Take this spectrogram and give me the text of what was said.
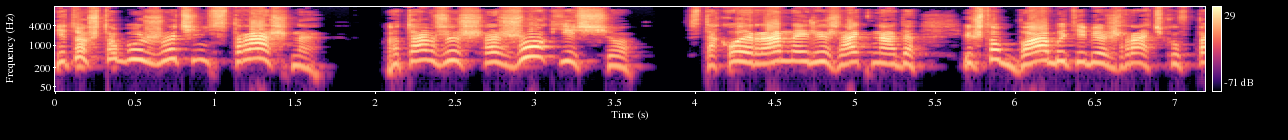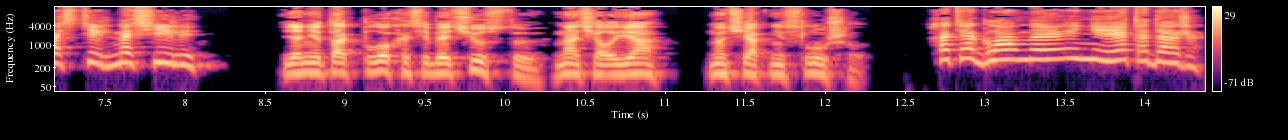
не то чтобы уж очень страшная, но там же шажок еще. С такой раной лежать надо, и чтоб бабы тебе жрачку в постель носили. Я не так плохо себя чувствую, начал я, но Чак не слушал. Хотя главное и не это даже.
